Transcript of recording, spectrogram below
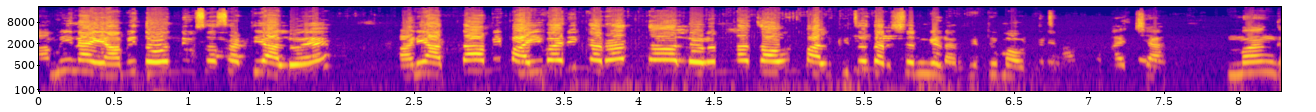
आम्ही नाही आम्ही दोन दिवसासाठी आलोय. आणि आता आम्ही पायीवारी करत लोणंदला जाऊन पालखीचं दर्शन घेणार विठू माऊली अच्छा. मग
